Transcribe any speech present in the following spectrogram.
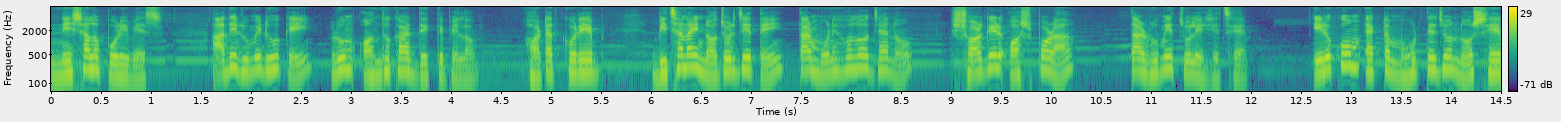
নেশালো পরিবেশ। আদি রুমে ঢুকেই রুম অন্ধকার দেখতে পেল। হঠাৎ করে বিছানায় নজর যেতেই তার মনে হলো যেন স্বর্গের অস্পরা তার রুমে চলে এসেছে। এরকম একটা মুহূর্তের জন্য সে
